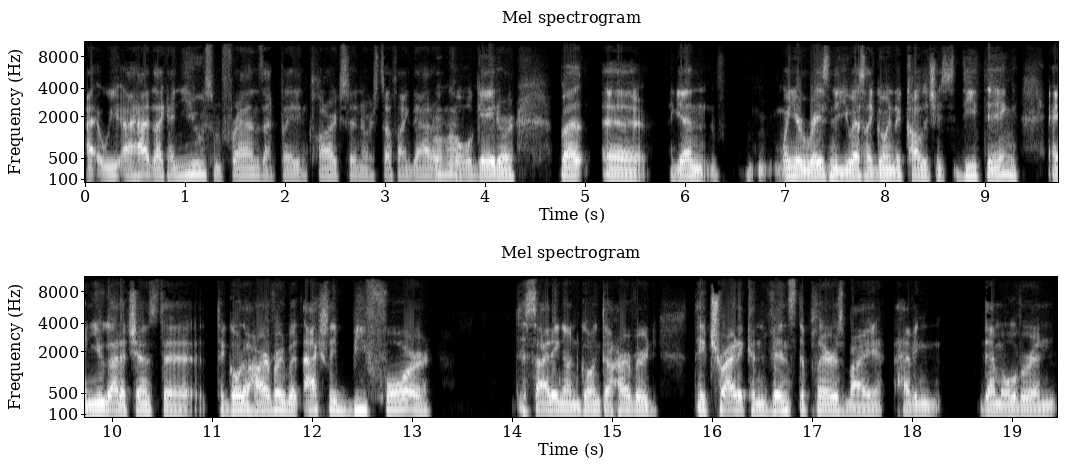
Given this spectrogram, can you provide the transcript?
I we I had like I knew some friends that played in Clarkson or stuff like that or mm-hmm. Colgate or, but uh, again, when you're raised in the U.S., like going to college is the thing, and you got a chance to to go to Harvard. But actually, before deciding on going to Harvard, they try to convince the players by having them over and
